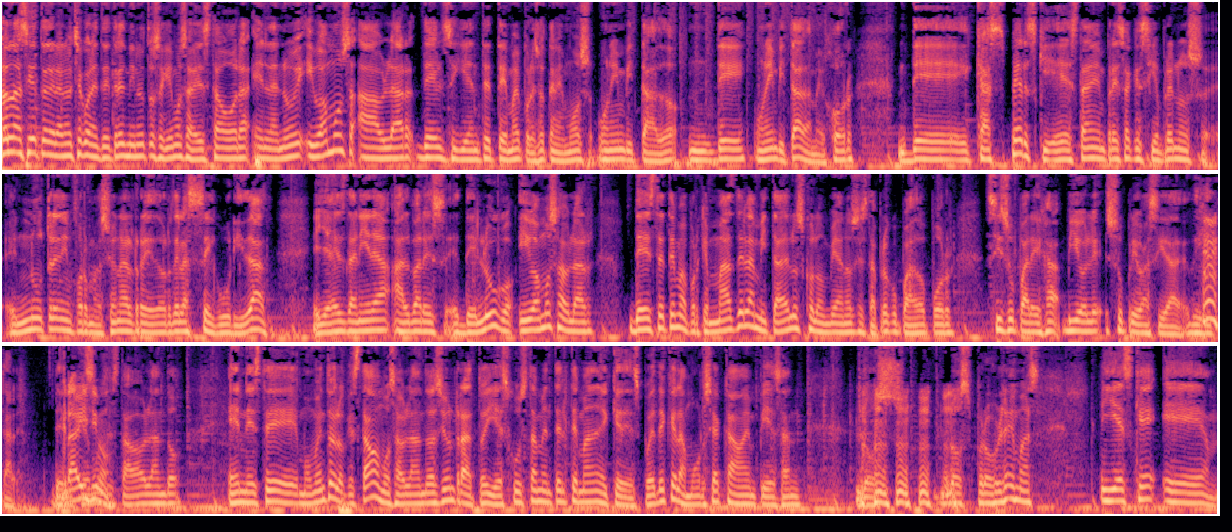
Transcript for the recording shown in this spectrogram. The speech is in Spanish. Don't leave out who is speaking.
Speaker 1: Son las 7 de la noche, 43 minutos. Seguimos a esta hora en la nube y vamos a hablar del siguiente tema y por eso tenemos un invitado de, una invitada mejor, de Kaspersky, esta empresa que siempre nos eh, nutre de información alrededor de la seguridad. Ella es Daniela Álvarez de Lugo y vamos a hablar de este tema porque más de la mitad de los colombianos está preocupado por si su pareja viole su privacidad digital. De
Speaker 2: Gravísimo.
Speaker 1: Lo que estado hablando en este momento de lo que estábamos hablando hace un rato y es justamente el tema de que después de que el amor se acaba empiezan los, los problemas. Y es que, eh,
